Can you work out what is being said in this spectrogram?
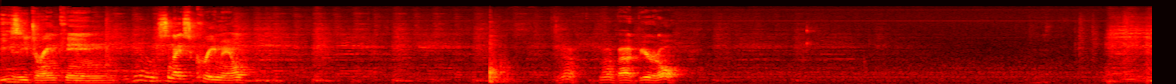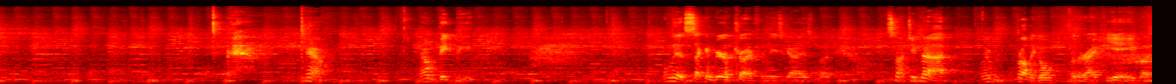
easy drinking, you know, just a nice cream ale. Yeah, not a bad beer at all. Now, now Begbie. Only the second beer I've tried from these guys, but it's not too bad. I would probably go for their IPA, but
